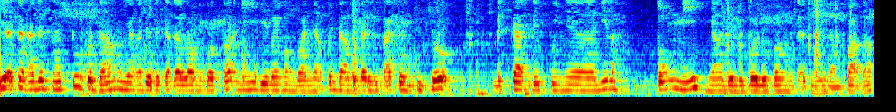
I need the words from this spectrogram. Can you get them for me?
dia akan ada satu pedang yang ada dekat dalam kotak ni Dia memang banyak pedang dan kita akan cucuk Dekat dia punya ni lah Tong ni yang ada lubang-lubang dekat sini nampak tak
